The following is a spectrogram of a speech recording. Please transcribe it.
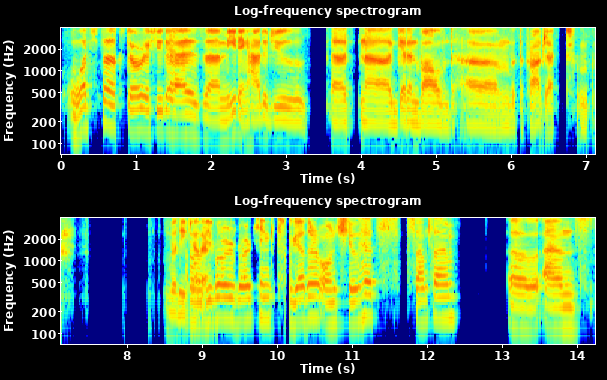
What's the story of you guys uh, meeting? How did you uh, get involved um, with the project with each Uh, other? we were working together on Chillheads sometime, uh, and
